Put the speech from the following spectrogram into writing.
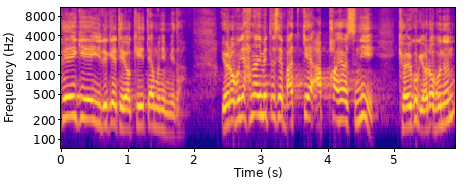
회개에 이르게 되었기 때문입니다. 여러분이 하나님의 뜻에 맞게 아파하였으니 결국 여러분은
